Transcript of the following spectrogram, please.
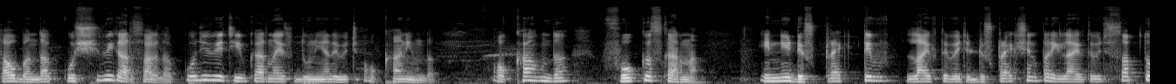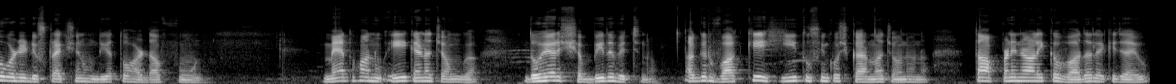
ਤਾਂ ਉਹ ਬੰਦਾ ਕੁਝ ਵੀ ਕਰ ਸਕਦਾ। ਕੁਝ ਵੀ ਅਚੀਵ ਕਰਨਾ ਇਸ ਦੁਨੀਆ ਦੇ ਵਿੱਚ ਔਖਾ ਨਹੀਂ ਹੁੰਦਾ। ਔਖਾ ਹੁੰਦਾ ਫੋਕਸ ਕਰਨਾ। ਇੰਨੀ ਡਿਸਟਰੈਕਟਿਵ ਲਾਈਫ ਦੇ ਵਿੱਚ ਡਿਸਟਰੈਕਸ਼ਨ ਭਰੀ ਲਾਈਫ ਦੇ ਵਿੱਚ ਸਭ ਤੋਂ ਵੱਡੀ ਡਿਸਟਰੈਕਸ਼ਨ ਹੁੰਦੀ ਹੈ ਤੁਹਾਡਾ ਫੋਨ ਮੈਂ ਤੁਹਾਨੂੰ ਇਹ ਕਹਿਣਾ ਚਾਹੂੰਗਾ 2026 ਦੇ ਵਿੱਚ ਨਾ, ਅਗਰ ਵਾਕਈ ਹੀ ਤੁਸੀਂ ਕੁਝ ਕਰਨਾ ਚਾਹੁੰਦੇ ਹੋ ਨਾ, ਤਾਂ ਆਪਣੇ ਨਾਲ ਇੱਕ ਵਾਅਦਾ ਲੈ ਕੇ ਜਾਇਓ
